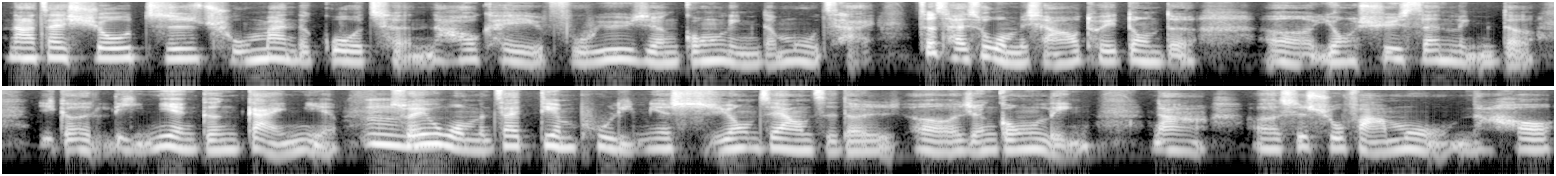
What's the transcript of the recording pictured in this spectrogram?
那在修枝除蔓的过程，然后可以抚育人工林的木材，这才是我们想要推动的呃永续森林的一个理念跟概念。嗯，所以我们在店铺里面使用这样子的呃人工林，那呃是书法木，然后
